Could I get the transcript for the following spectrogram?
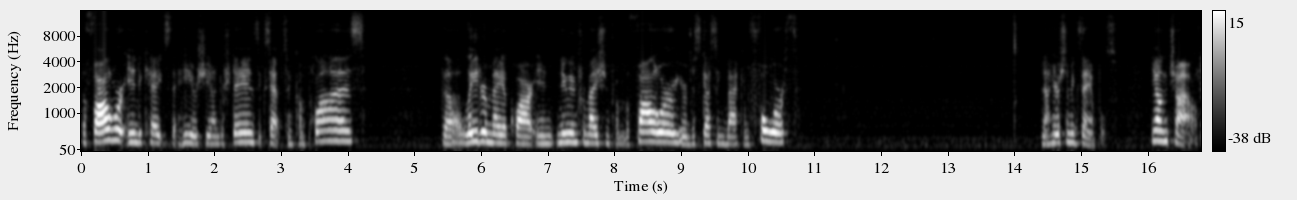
The follower indicates that he or she understands, accepts, and complies. The leader may acquire in new information from the follower. You're discussing back and forth. Now, here's some examples. Young child,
